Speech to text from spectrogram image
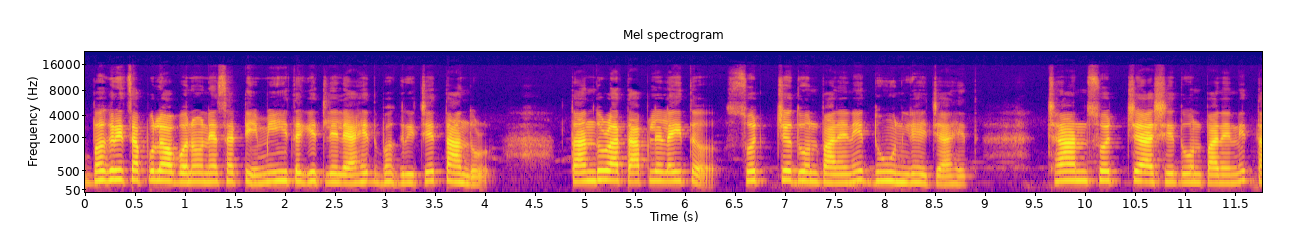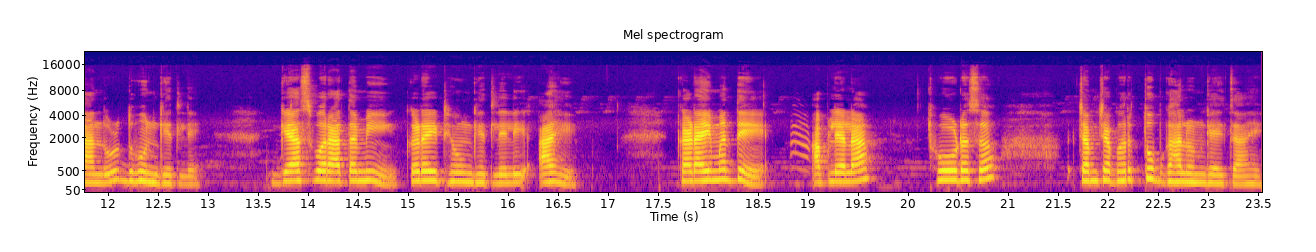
भगरीचा पुलाव बनवण्यासाठी मी इथं घेतलेले आहेत भगरीचे तांदूळ. तांदूळ आता आपल्याला इथं स्वच्छ दोन पाण्याने धुवून घ्यायचे आहेत. छान स्वच्छ असे दोन पाण्याने तांदूळ धुवून घेतले. गॅसवर आता मी कढई ठेवून घेतलेली आहे. कढाईमध्ये आपल्याला थोडंसं चमच्याभर तूप घालून घ्यायचं आहे.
